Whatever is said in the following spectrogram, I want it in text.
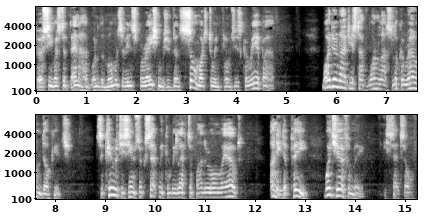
Percy must have then had one of the moments of inspiration which have done so much to influence his career path. Why don't I just have one last look around, Dokic? Security seems to accept we can be left to find our own way out. I need a pee. Wait here for me. He sets off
